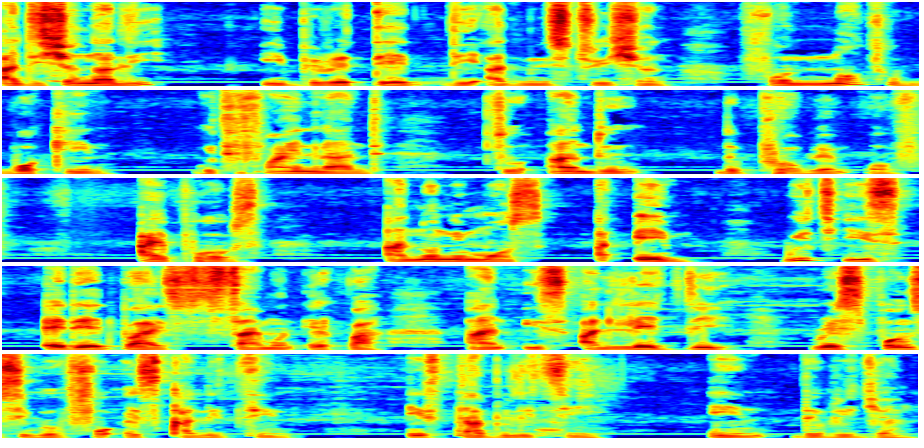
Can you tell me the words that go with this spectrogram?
Additionally, he berated the administration for not working with Finland to handle the problem of IPOB's anonymous aim, which is headed by Simon Ekpa and is allegedly responsible for escalating instability in the region.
